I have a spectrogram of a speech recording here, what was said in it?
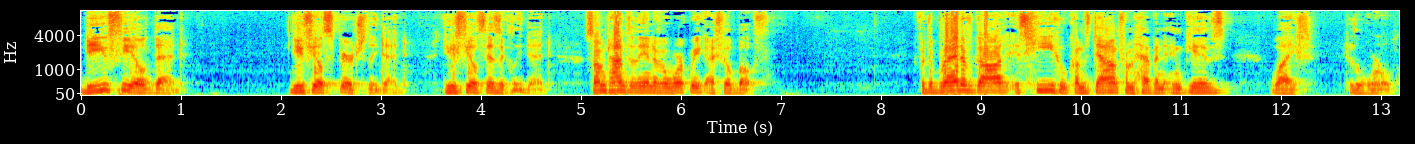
Do you feel dead? Do you feel spiritually dead? Do you feel physically dead? Sometimes at the end of a work week I feel both. For the bread of God is he who comes down from heaven and gives life to the world.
